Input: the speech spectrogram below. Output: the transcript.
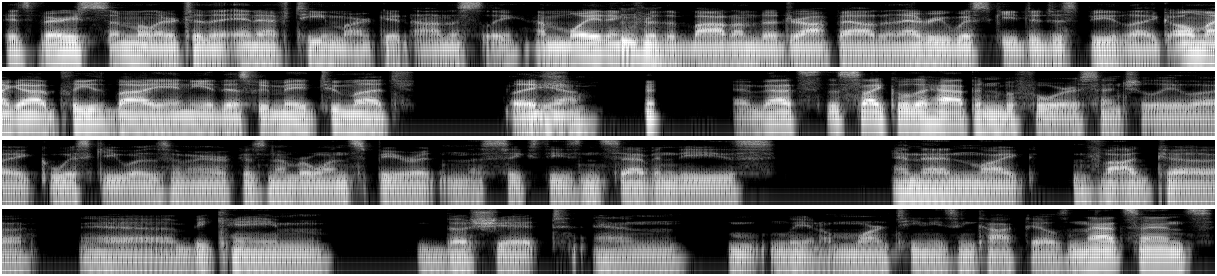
it's very similar to the NFT market, honestly. I'm waiting for the bottom to drop out and every whiskey to just be like, "Oh my god, please buy any of this. We made too much." Like yeah. And that's the cycle that happened before, essentially. Like whiskey was America's number one spirit in the 60s and 70s. And then, like, vodka uh, became the shit and, you know, martinis and cocktails in that sense.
